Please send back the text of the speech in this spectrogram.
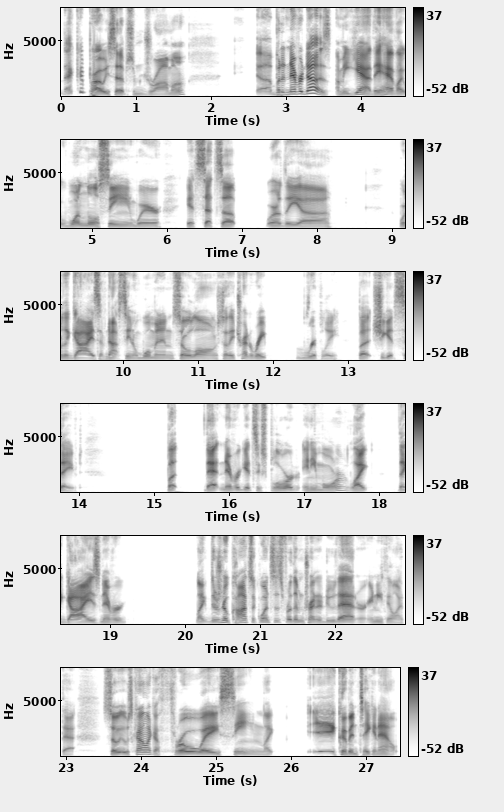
that could probably set up some drama. Uh, but it never does. I mean, yeah, they have like one little scene where it sets up where the uh, where the guys have not seen a woman in so long, so they try to rape Ripley, but she gets saved But that never gets explored anymore. Like the guys never like there's no consequences for them trying to do that or anything like that. So it was kind of like a throwaway scene. Like it could have been taken out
